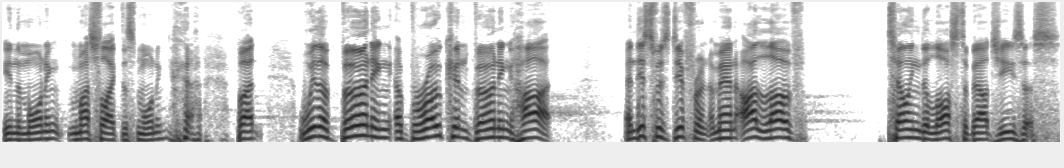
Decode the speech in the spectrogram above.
in the morning, much like this morning, but with a burning, a broken, burning heart. And this was different. Man, I love telling the lost about Jesus,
